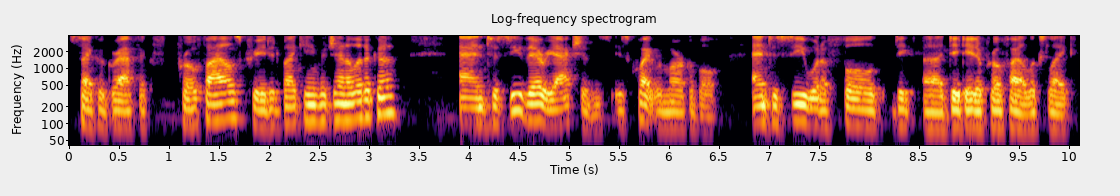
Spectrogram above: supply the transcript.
psychographic profiles created by Cambridge Analytica. And to see their reactions is quite remarkable. And to see what a full uh, data profile looks like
